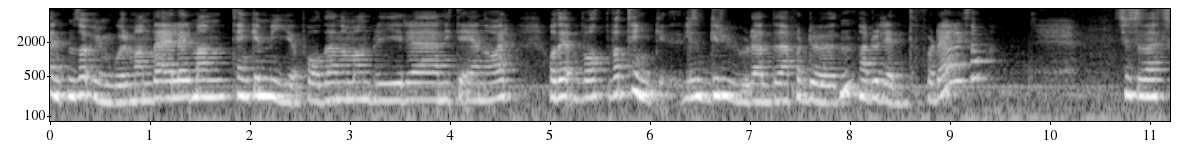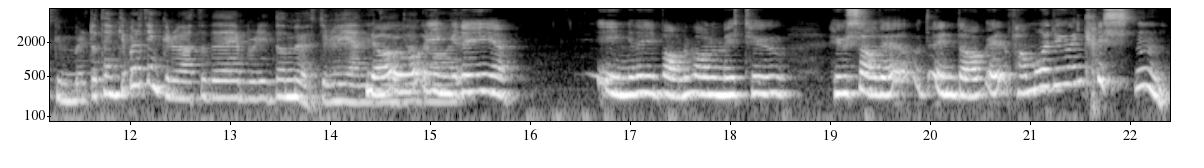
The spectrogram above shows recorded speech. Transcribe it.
Enten så unngår man det, eller man tenker mye på det når man blir eh, 91 år. Og det, hva, hva tenker, liksom, Gruer du deg for døden? Er du redd for det, liksom? Syns du det er skummelt å tenke på, eller tenker du at det blir, da møter du igjen Ja, og? Ingrid, Ingrid barnebarnet mitt, hun, hun sa det en dag eh, Farmor er jo en kristen.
